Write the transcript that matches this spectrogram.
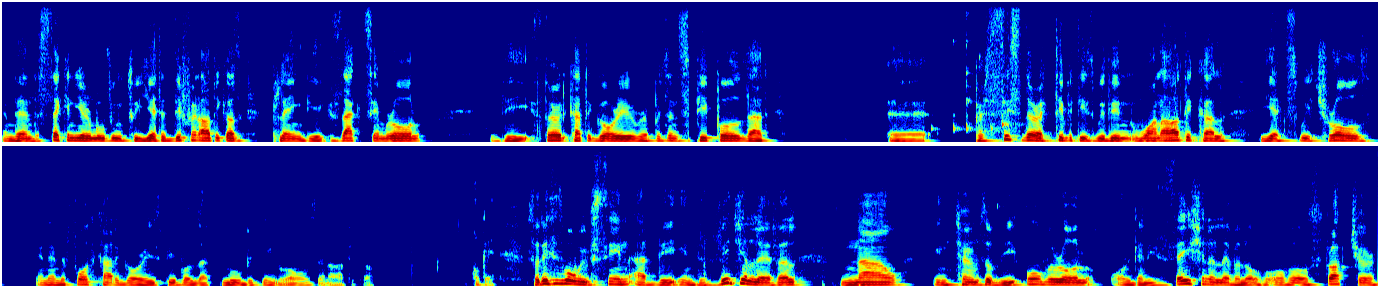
And then the second year moving to yet a different articles, playing the exact same role the third category represents people that uh, persist their activities within one article, yet switch roles. And then the fourth category is people that move between roles and articles. Okay, so this is what we've seen at the individual level. Now, in terms of the overall organizational level of overall structure,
